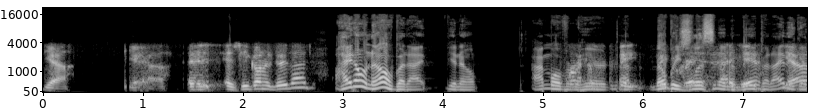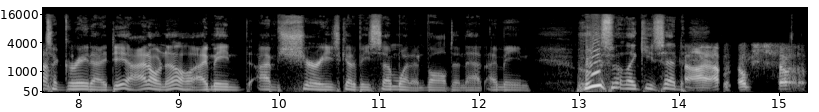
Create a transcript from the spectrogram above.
yeah, yeah. Is, is he going to do that? I don't know, but I, you know, I'm over Well, here. I'm- nobody's listening to me, but I think Yeah. it's a great idea. I don't know. I mean, I'm sure he's going to be somewhat involved in that. I mean, who's like you said? I, I hope so.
